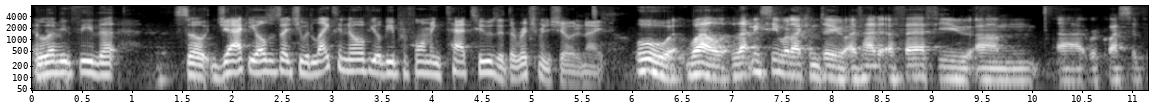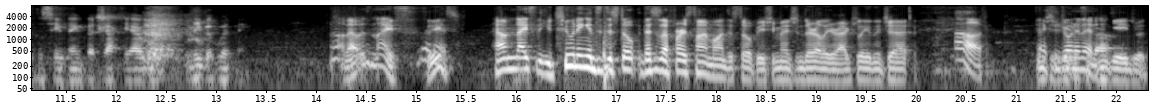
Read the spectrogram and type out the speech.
let me see that. So Jackie also said she would like to know if you'll be performing tattoos at the Richmond show tonight. oh well, let me see what I can do. I've had a fair few um, uh, requests for this evening, but Jackie, I will leave it with me. Oh, that was nice. Very See? nice. How nice that you're tuning into Dystopia. This is the first time on Dystopia. She mentioned earlier, actually, in the chat. Oh, thanks for joining in. Engage with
